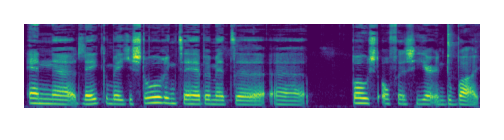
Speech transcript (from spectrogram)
En uh, het leek een beetje storing te hebben met de uh, post office hier in Dubai.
